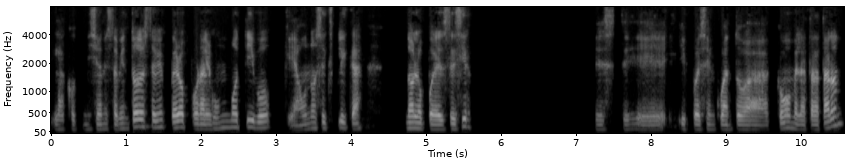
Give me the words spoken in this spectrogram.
la cognición está bien, todo está bien, pero por algún motivo que aún no se explica, no lo puedes decir. Este, y pues en cuanto a cómo me la trataron,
